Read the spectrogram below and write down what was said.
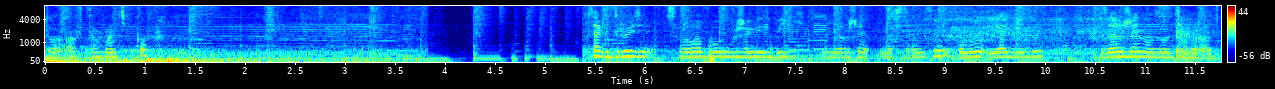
до автоматиків. Так, друзі, слава Богу, вже відбій. Я вже на станції, тому я їду завжди на золоті ворота.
